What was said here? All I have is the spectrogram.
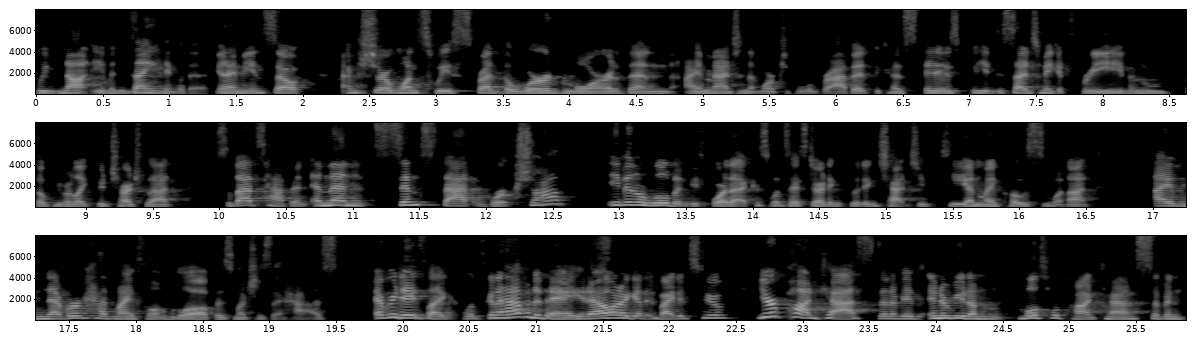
we've not even done anything with it. You know what I mean? So I'm sure once we spread the word more, then I imagine that more people will grab it because it is, we decided to make it free, even though we were like, good charge for that. So that's happened. And then since that workshop, even a little bit before that, because once I started including Chat GPT on my posts and whatnot, I've never had my phone blow up as much as it has. Every day is like, what's going to happen today? You know, and I get invited to your podcast that I've interviewed on multiple podcasts. I've been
